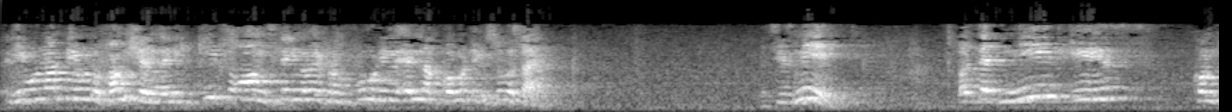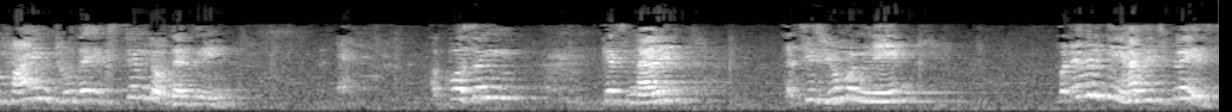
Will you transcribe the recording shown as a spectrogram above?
then he will not be able to function, and he keeps on staying away from food, he'll end up committing suicide. It's his need. But that need is confined to the extent of that need. A person gets married, that's his human need, but everything has its place.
